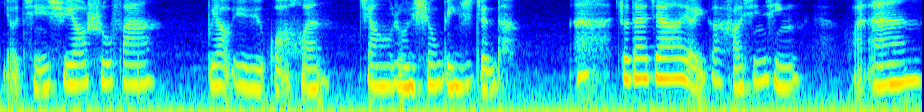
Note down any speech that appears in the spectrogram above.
有情绪要抒发，不要郁郁寡欢，这样容易生病是真的。祝大家有一个好心情，晚安。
